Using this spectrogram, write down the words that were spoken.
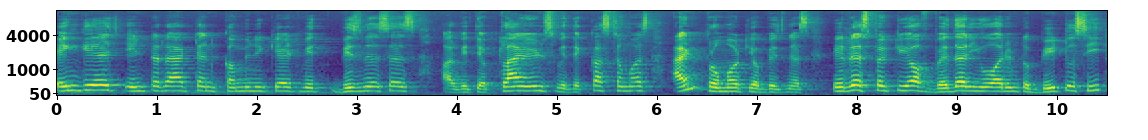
engage, interact and communicate with businesses or with your clients, with the customers and promote your business irrespective of whether you are into B2C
